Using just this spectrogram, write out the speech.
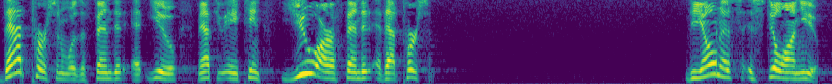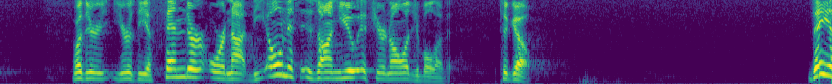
that person was offended at you. Matthew 18, you are offended at that person the onus is still on you. Whether you're the offender or not, the onus is on you if you're knowledgeable of it to go. They,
